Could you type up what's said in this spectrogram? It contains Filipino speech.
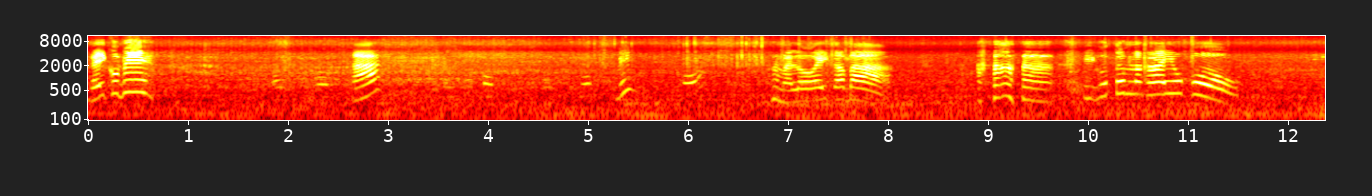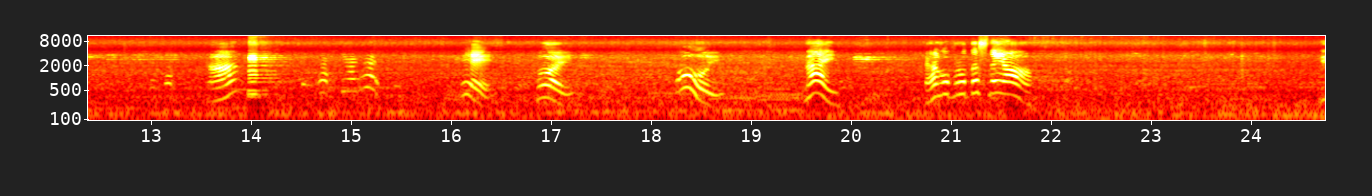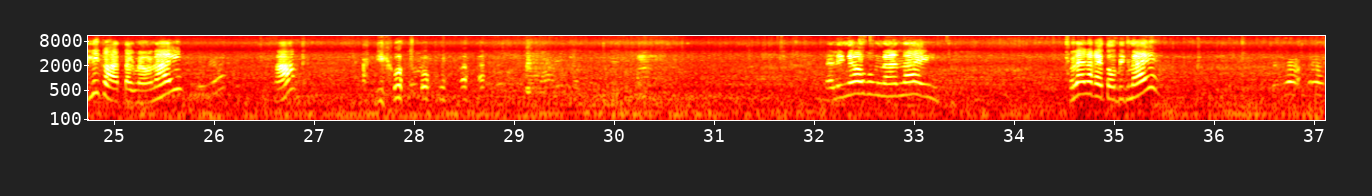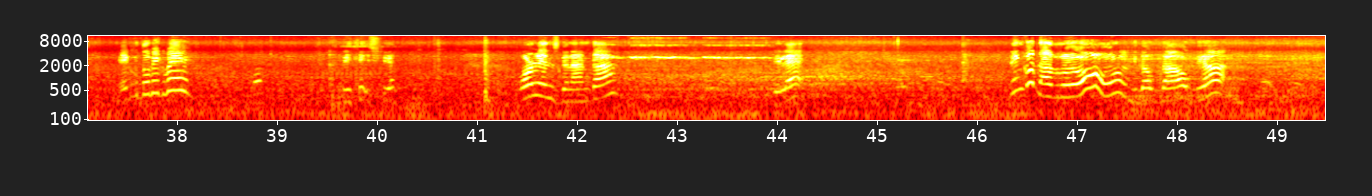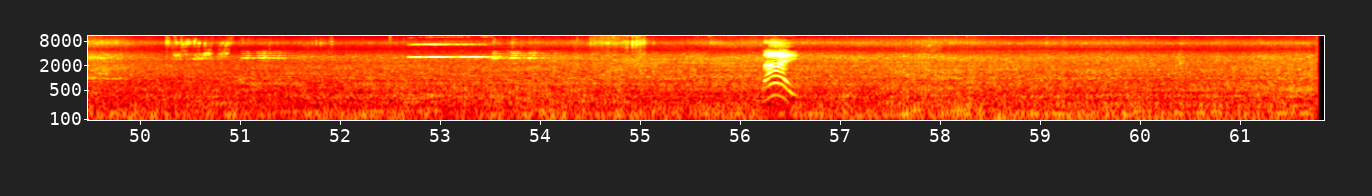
Nay ko, Bi. Ha? Bi? Maloy ka ba? Igutom na kayo ko. Ha? Eh, hoy. Hoy. Nay. Dahan ko prutas na yo. Dili ka hatag na, Nay? Ha? Igutom. Nalingaw kong nanay. Wala na kay tubig, nay? Kaya kong tubig, be. Orange, ganaan ka? Dili. Lingkod ah, na ro. Oh, Gidaw-daw, biya. Nay. Nay.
